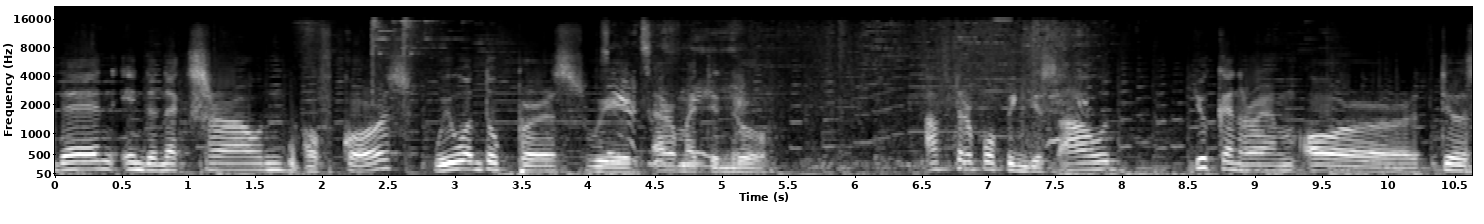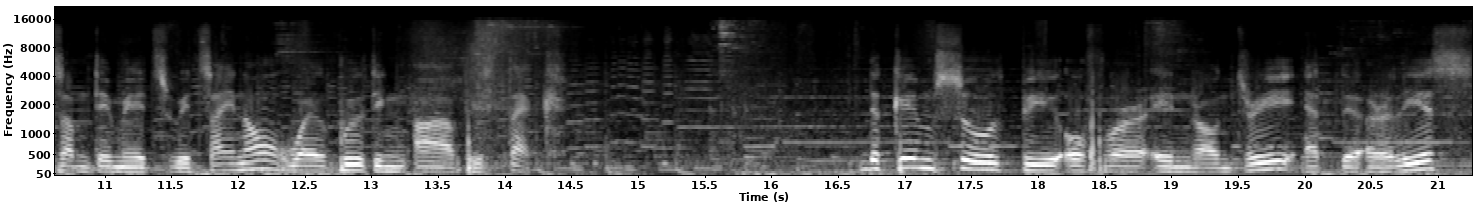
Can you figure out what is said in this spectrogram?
Then in the next round, of course, we want to burst with Armatindro. After popping this out, you can ram or deal some damage with Cyno while building up his tech. The game should be over in round 3 at the earliest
